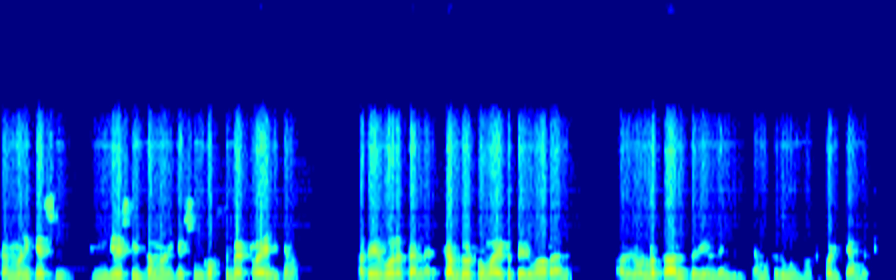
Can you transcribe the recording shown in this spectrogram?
കമ്മ്യൂണിക്കേഷൻ ഇംഗ്ലീഷിൽ കമ്മ്യൂണിക്കേഷൻ കുറച്ച് ബെറ്റർ ആയിരിക്കണം. അതേപോലെ തന്നെ കമ്പ്യൂട്ടറുമായിട്ട് പെരുമാറാനും അതിനുള്ള താല്പര്യം ഉണ്ടെങ്കിൽ നമുക്കത് മുന്നോട്ട് പഠിക്കാൻ പറ്റും.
